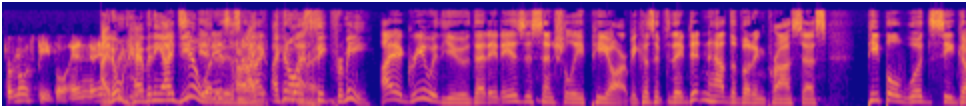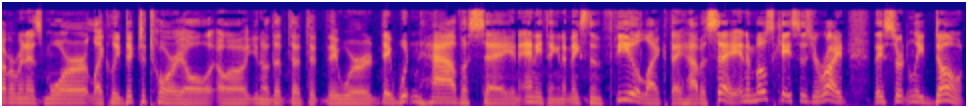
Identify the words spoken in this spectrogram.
for most people? And, and I don't have any idea it what it is- is. no, I, I- I can only Right. speak for me. I agree with you that it is essentially PR because if they didn't have the voting process, people would see government as more likely dictatorial. Uh, you know that, that that they were they wouldn't have a say in anything, and it makes them feel like they have a say. And in most cases, you're right; they certainly don't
